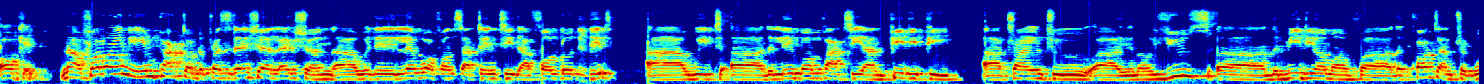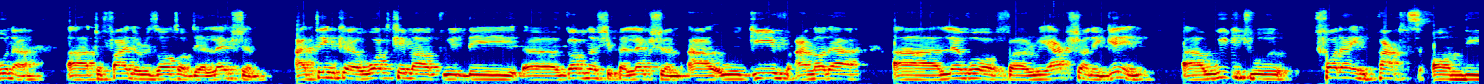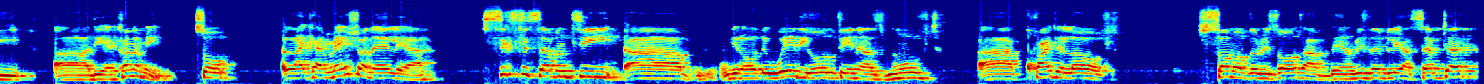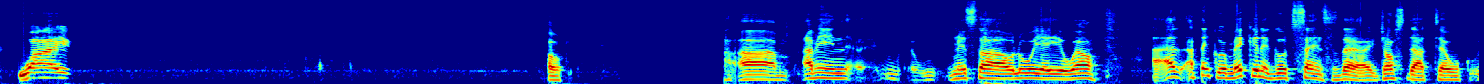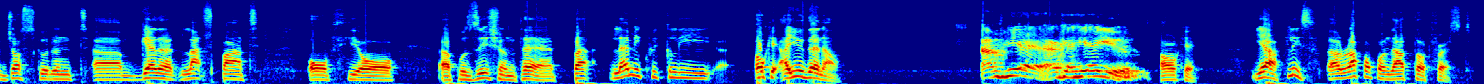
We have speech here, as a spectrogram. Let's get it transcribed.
Okay. Now, following the impact of the presidential election, uh, with the level of uncertainty that followed it, uh, with uh, the Labour Party and PDP uh, trying to, uh, you know, use uh, the medium of the court and tribunal uh, to fight the result of the election. I think what came out with the governorship election will give another level of reaction again, which will further impact on the uh, the economy. So, like I mentioned earlier, 60 70, uh, you know, the way the whole thing has moved, uh, quite a lot of some of the results have been reasonably accepted. Why Okay. Um, I mean, Mr. Oluoyeye, well, I, I, think we're making a good sense there. Just that uh, we just couldn't um, get a last part of your uh, position there. But let me quickly. Uh, okay, are you there now? I'm here. I can hear you. Okay. Yeah, please uh, wrap up on that thought first.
